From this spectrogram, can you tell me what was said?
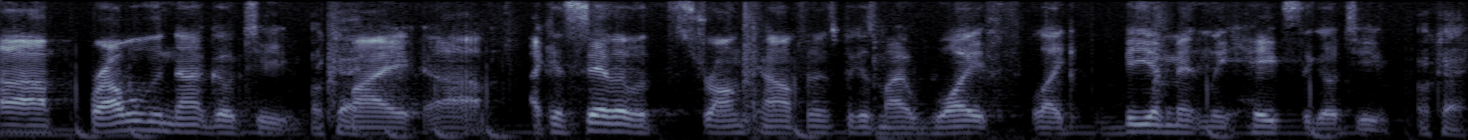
Uh, probably not goatee. Okay. My, uh, I can say that with strong confidence because my wife like vehemently hates the goatee. Okay.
